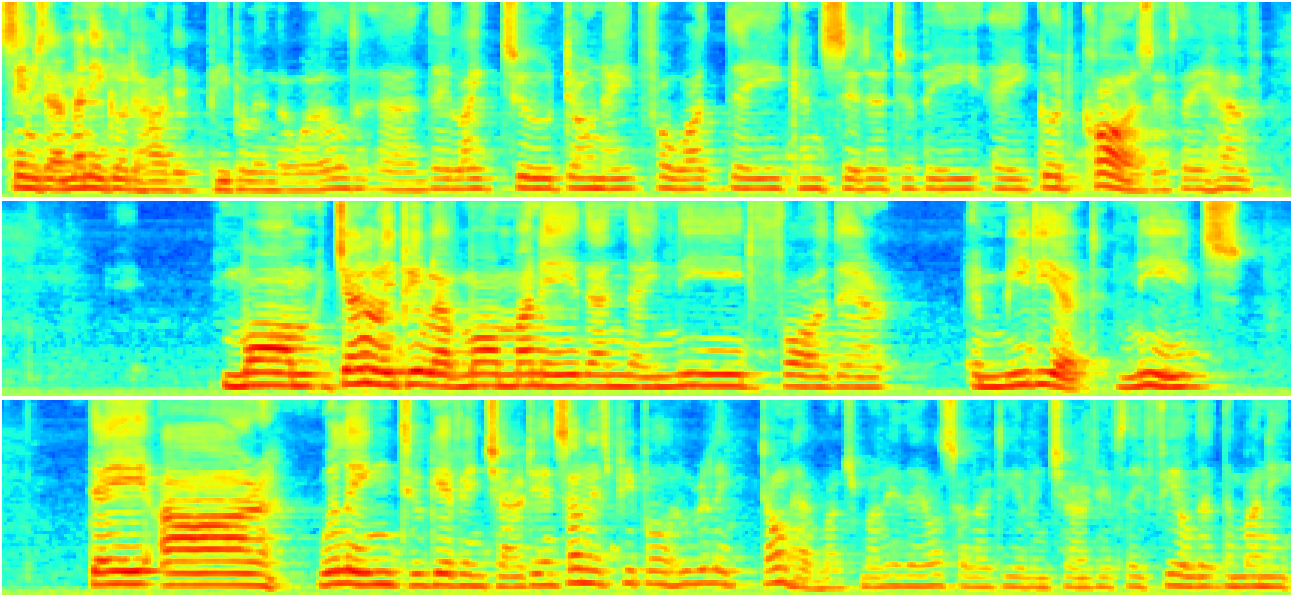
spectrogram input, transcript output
seems there are many good-hearted people in the world. Uh, they like to donate for what they consider to be a good cause. If they have more, generally people have more money than they need for their immediate needs. They are willing to give in charity, and sometimes people who really don't have much money, they also like to give in charity if they feel that the money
